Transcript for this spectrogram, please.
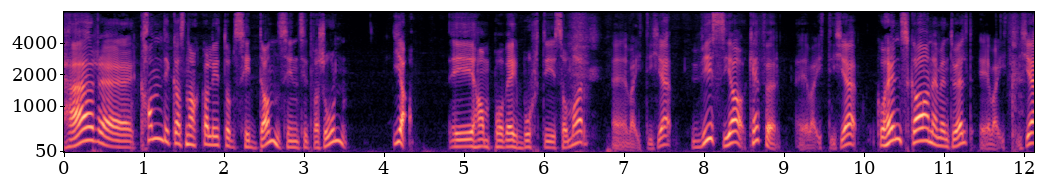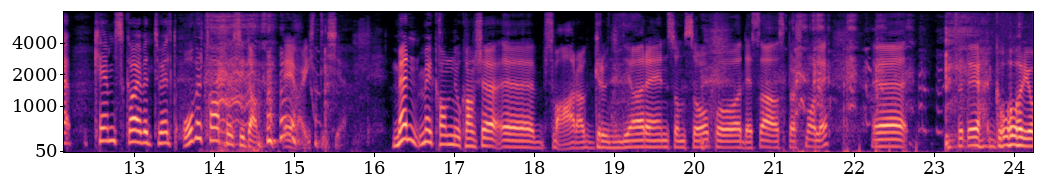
Her kan dere snakke litt om Zidane sin situasjon? Ja. Er han på vei bort i sommer? Jeg veit ikke. Hvis ja, hvorfor? Jeg veit ikke. Hvor hen skal han eventuelt? Jeg veit ikke. Hvem skal eventuelt overta for Zidane? Jeg veit ikke. Men vi kan jo kanskje eh, svare grundigere enn som så på disse spørsmålene. Eh, for det går jo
